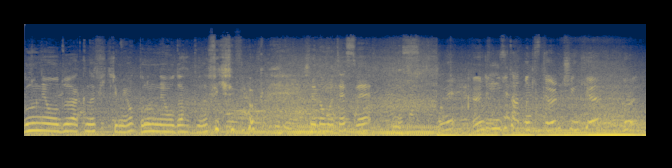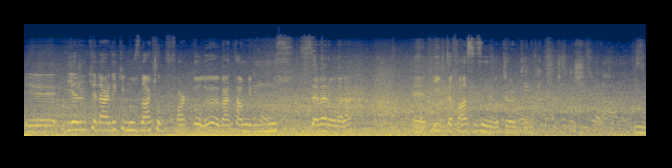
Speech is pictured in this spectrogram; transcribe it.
Bunun ne olduğu hakkında fikrim yok. Bunun ne olduğu hakkında fikrim yok. işte domates ve muz. Şimdi önce muzu tatmak istiyorum çünkü bu e, diğer ülkelerdeki muzlar çok farklı oluyor ve ben tam bir muz sever olarak evet, ilk defa sizinle bakıyorum tabii. Hmm.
